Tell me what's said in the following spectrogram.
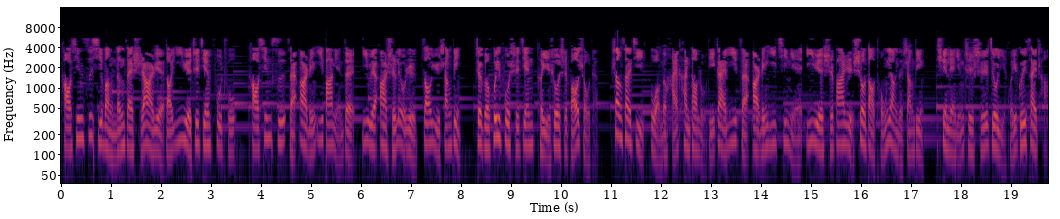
考辛斯希望能在十二月到一月之间复出。考辛斯在二零一八年的一月二十六日遭遇伤病，这个恢复时间可以说是保守的。上赛季我们还看到鲁迪盖伊在二零一七年一月十八日受到同样的伤病，训练营之时就已回归赛场。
